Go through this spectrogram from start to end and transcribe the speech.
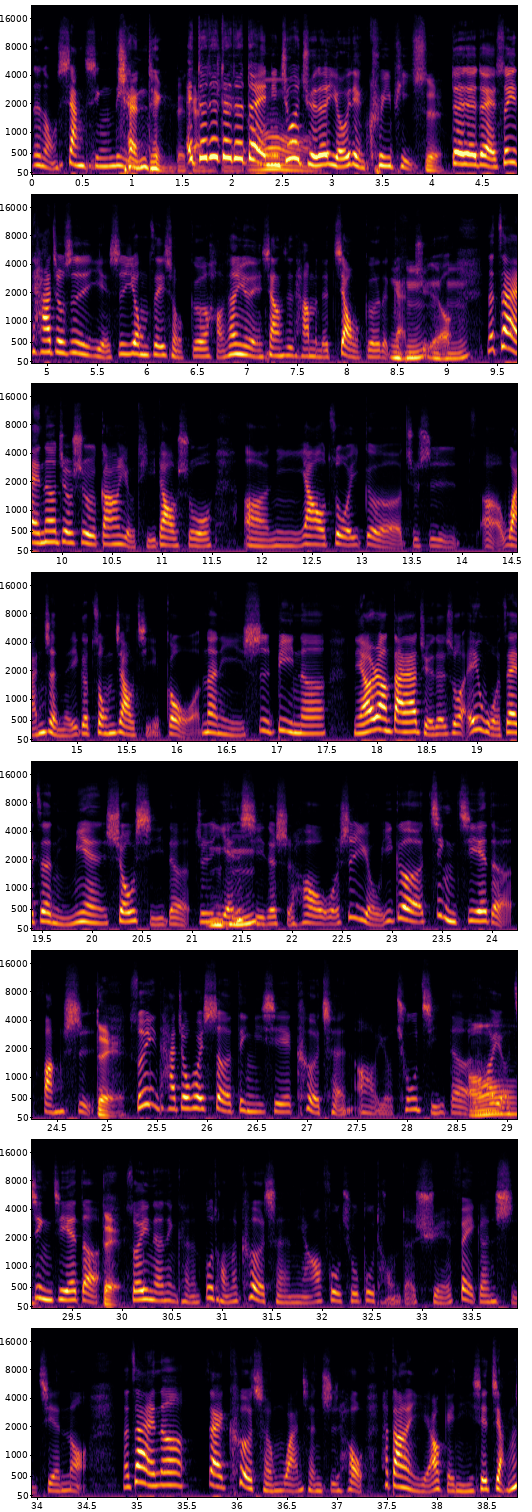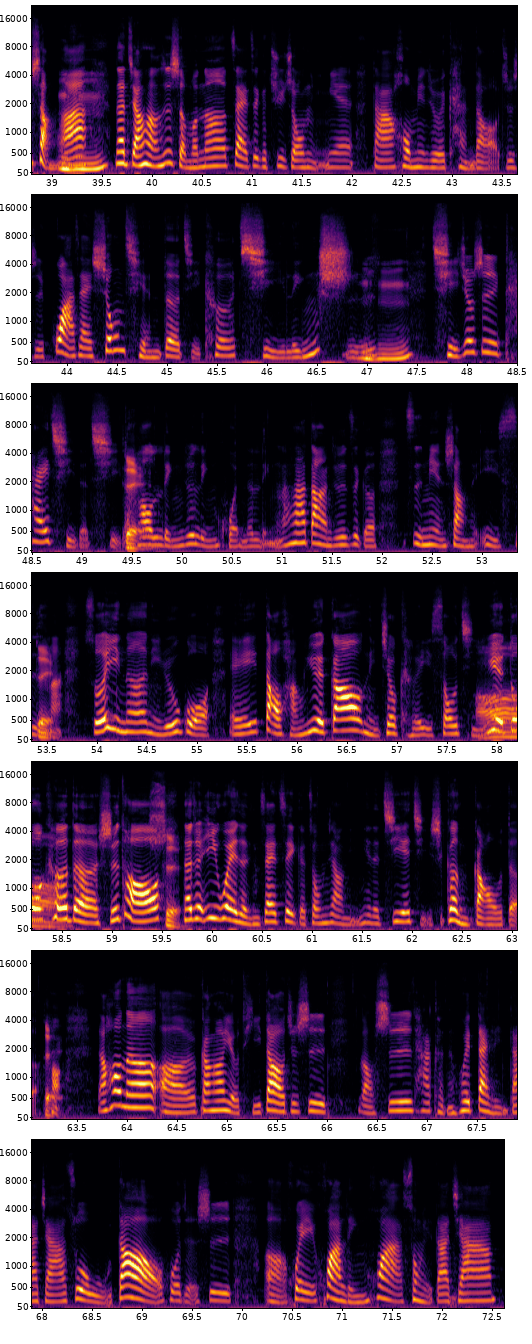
那种向心力，chanting 的，哎，对对对对对，哦，你就会觉得有一点 creepy，是，对对对，所以他就是也是用这首歌，好像有点像是他们的教歌的感觉哦。嗯嗯、那再来呢，就是刚刚有提到说，呃，你要做一个就是。呃，完整的一个宗教结构哦，那你势必呢，你要让大家觉得说，哎，我在这里面修习的，就是研习的时候，嗯，我是有一个进阶的方式，对，所以他就会设定一些课程哦，有初级的，然后有进阶的，哦，所以呢，你可能不同的课程，你要付出不同的学费跟时间哦。那再来呢？在课程完成之后，他当然也要给你一些奖赏啦。嗯、那奖赏是什么呢？在这个剧中里面，大家后面就会看到，就是挂在胸前的几颗启灵石。嗯、启就是开启的启，然后灵就是灵魂的灵，然后它当然就是这个字面上的意思嘛。所以呢，你如果哎道行越高，你就可以收集越多颗的石头，哦，那就意味着你在这个宗教里面的阶级是更高的。好，然后呢，呃，刚刚有提到。就是老师他可能会带领大家做舞蹈，或者是呃会画灵画送给大家。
